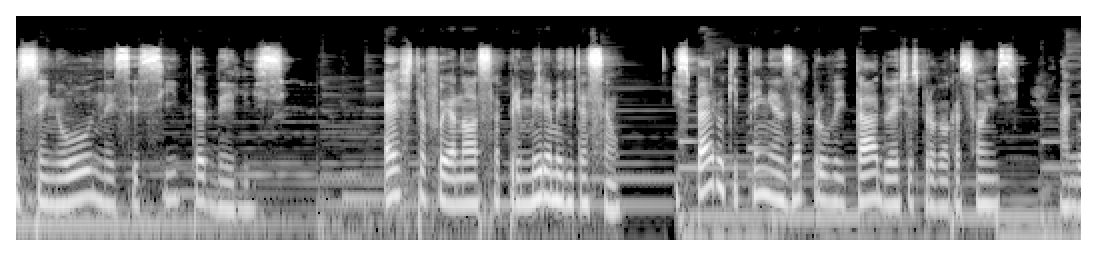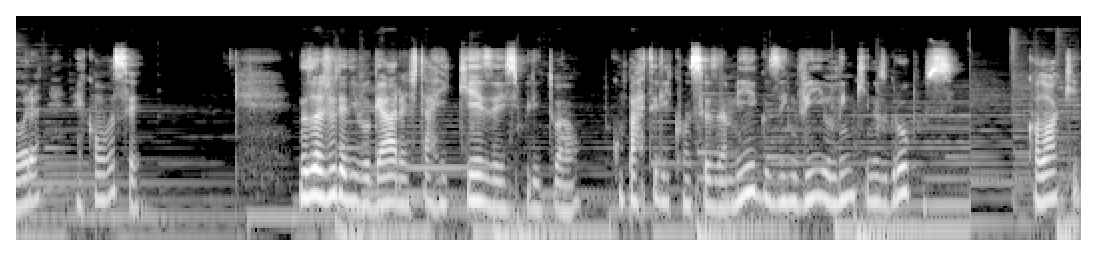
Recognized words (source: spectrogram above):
O Senhor necessita deles. Esta foi a nossa primeira meditação. Espero que tenhas aproveitado estas provocações. Agora é com você. Nos ajude a divulgar esta riqueza espiritual. Compartilhe com seus amigos, envie o link nos grupos. Coloque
